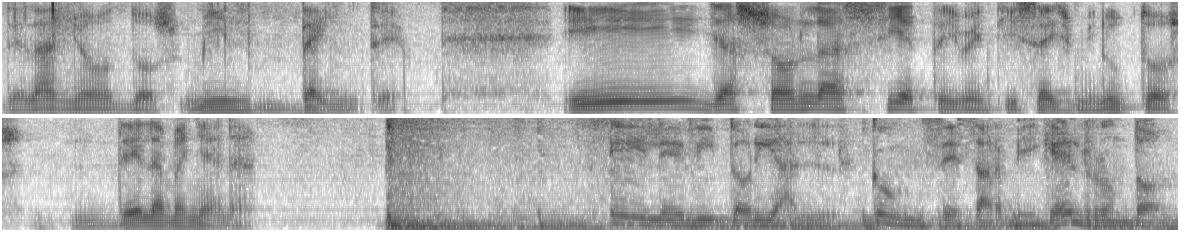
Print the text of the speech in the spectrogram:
del año 2020. Y ya son las 7 y 26 minutos de la mañana. El editorial con César Miguel Rondón.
